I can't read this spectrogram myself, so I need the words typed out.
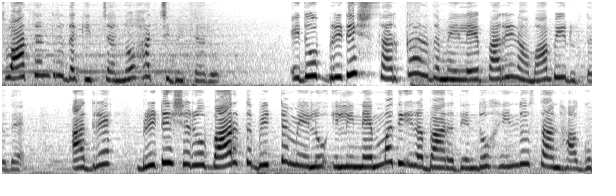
ಸ್ವಾತಂತ್ರ್ಯದ ಕಿಚ್ಚನ್ನು ಹಚ್ಚಿಬಿಟ್ಟರು. ಇದು ಬ್ರಿಟಿಷ್ ಸರ್ಕಾರದ ಮೇಲೆ ಪರಿಣಾಮ ಬೀರುತ್ತದೆ. ಆದರೆ ಬ್ರಿಟಿಷರು ಭಾರತ ಬಿಟ್ಟ ಮೇಲೂ ಇಲ್ಲಿ ನೆಮ್ಮದಿ ಇರಬಾರದೆಂದು ಹಿಂದೂಸ್ತಾನ್ ಹಾಗೂ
